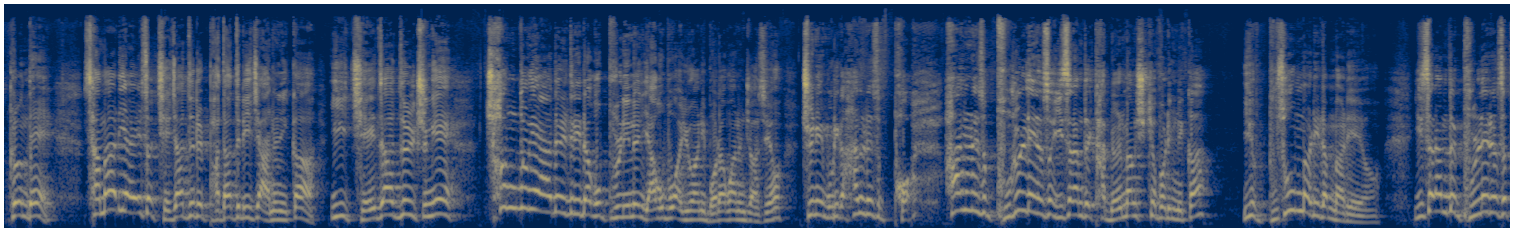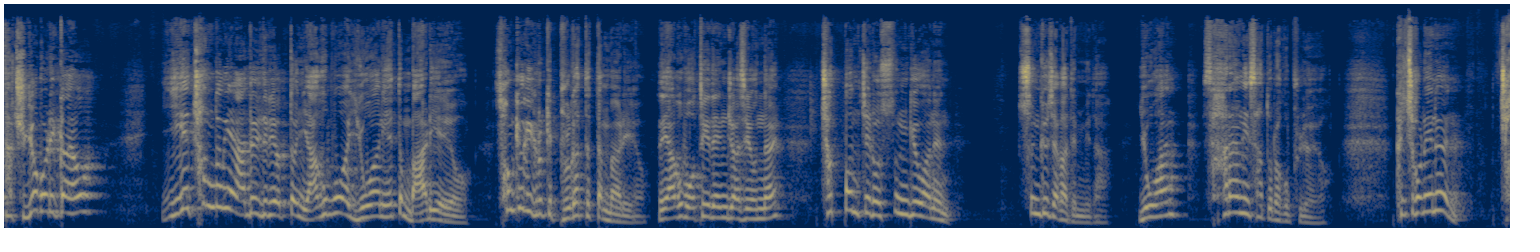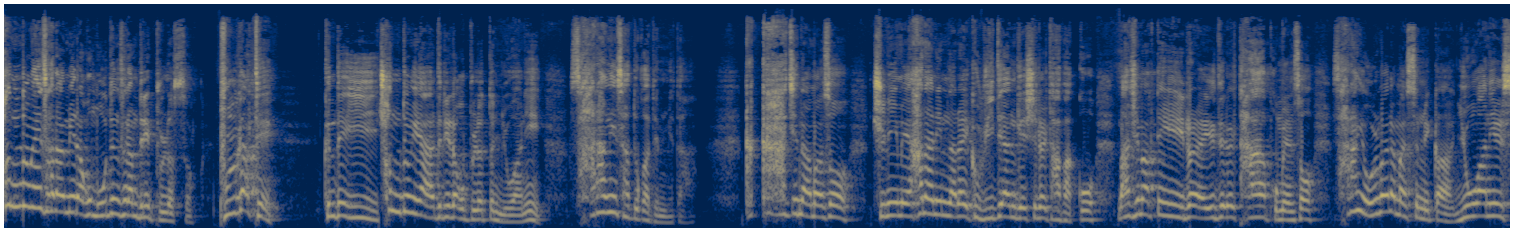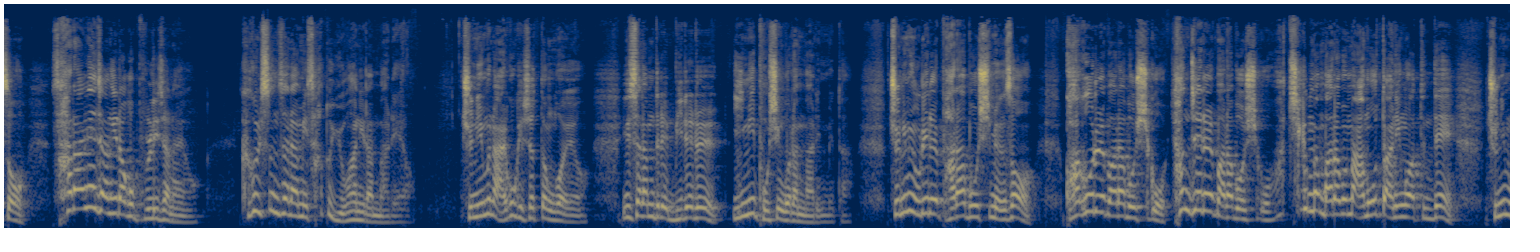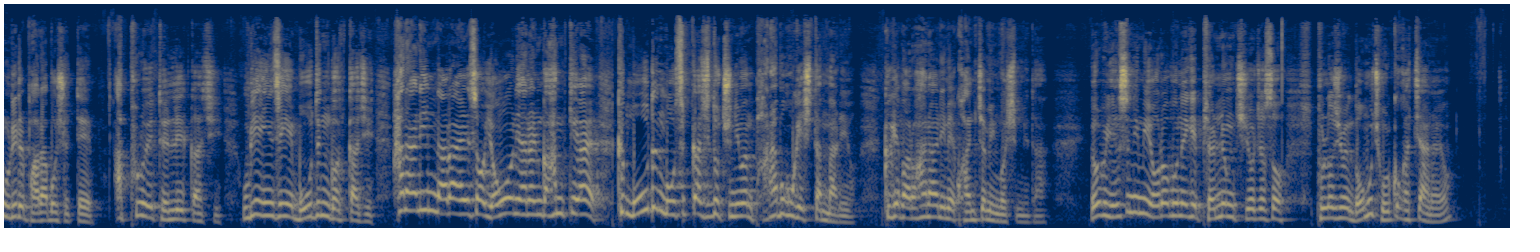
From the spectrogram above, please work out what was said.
그런데 사마리아에서 제자들을 받아들이지 않으니까 이 제자들 중에 천둥의 아들들이라고 불리는 야고보와 요한이 뭐라고 하는 줄 아세요? 주님 우리가 하늘에서 버, 하늘에서 불을 내려서 이 사람들 다 멸망시켜 버립니까? 이게 무서운 말이란 말이에요. 이 사람들 불 내려서 다 죽여버릴까요? 이게 천둥의 아들들이었던 야고보와 요한이 했던 말이에요. 성격이 그렇게 불같았단 말이에요. 야고보 어떻게 되는 줄 아세요, 훗날? 첫 번째로 순교하는 순교자가 됩니다. 요한 사랑의 사도라고 불려요. 그 전에는 천둥의 사람이라고 모든 사람들이 불렀어. 불같아. 근데 이 천둥의 아들이라고 불렸던 요한이 사랑의 사도가 됩니다. 끝까지 남아서 주님의 하나님 나라의 그 위대한 계시를 다 받고 마지막 때에 일어날 일들을 다 보면서 사랑이 얼마나 많습니까? 요한 일서 사랑의 장이라고 불리잖아요. 그걸 쓴 사람이 사도 요한이란 말이에요. 주님은 알고 계셨던 거예요. 이 사람들의 미래를 이미 보신 거란 말입니다. 주님이 우리를 바라보시면서 과거를 바라보시고 현재를 바라보시고 아, 지금만 바라보면 아무것도 아닌 것 같은데 주님 우리를 바라보실 때 앞으로의 될 일까지 우리의 인생의 모든 것까지 하나님 나라에서 영원히 하나님과 함께할 그 모든 모습까지도 주님은 바라보고 계시단 말이에요. 그게 바로 하나님의 관점인 것입니다. 여러분 예수님이 여러분에게 별명 지어줘서 불러주면 너무 좋을 것 같지 않아요?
